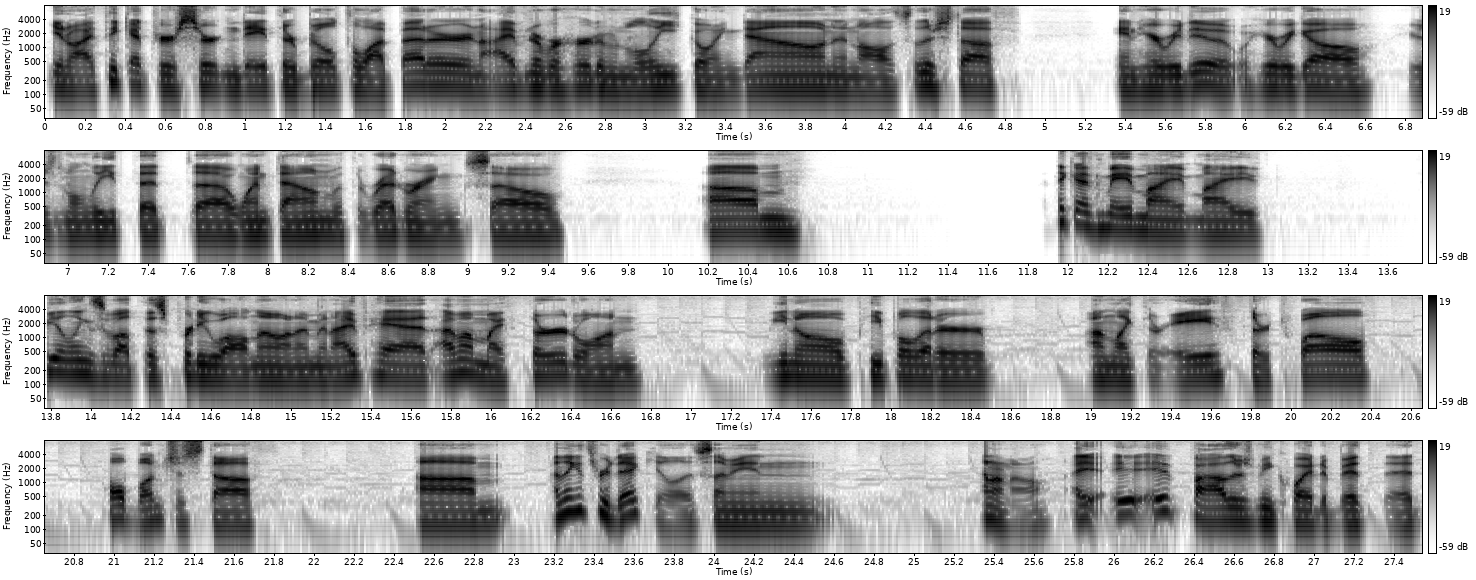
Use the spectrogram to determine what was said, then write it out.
you know, I think after a certain date they're built a lot better, and I've never heard of an elite going down and all this other stuff. And here we do it. Here we go. Here's an elite that uh, went down with the red ring. So, um, I think I've made my my feelings about this pretty well known. I mean, I've had I'm on my third one. We know people that are on like their eighth, their twelfth, whole bunch of stuff. Um, I think it's ridiculous. I mean, I don't know. I, it, it bothers me quite a bit that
